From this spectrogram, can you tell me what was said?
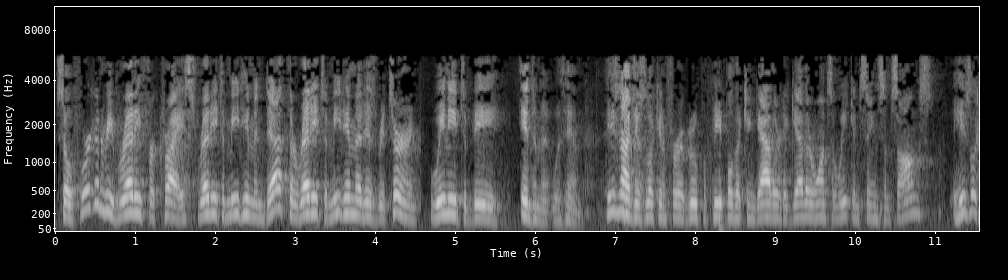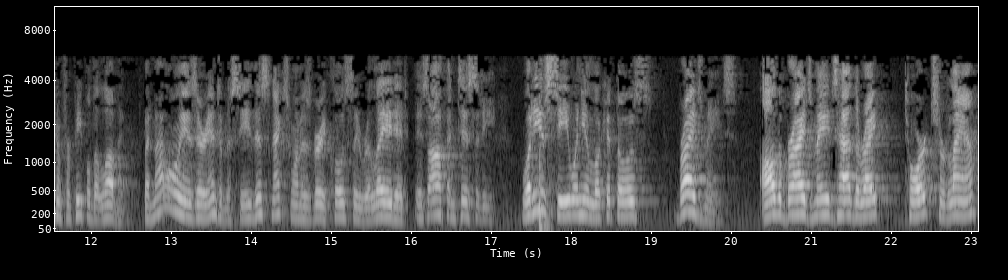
So if we're going to be ready for Christ, ready to meet Him in death or ready to meet Him at His return, we need to be intimate with Him. He's not just looking for a group of people that can gather together once a week and sing some songs. He's looking for people that love Him. But not only is there intimacy, this next one is very closely related, is authenticity. What do you see when you look at those bridesmaids? All the bridesmaids had the right torch or lamp.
